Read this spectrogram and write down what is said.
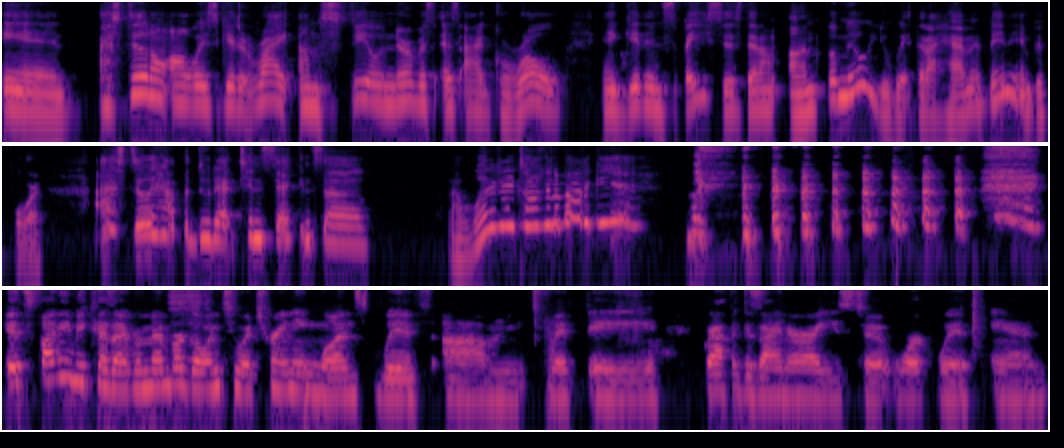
And i still don't always get it right. I'm still nervous as i grow and get in spaces that i'm unfamiliar with that i haven't been in before. I still have to do that 10 seconds of now what are they talking about again? It's funny because i remember going to a training once with um, with a graphic designer I used to work with, and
